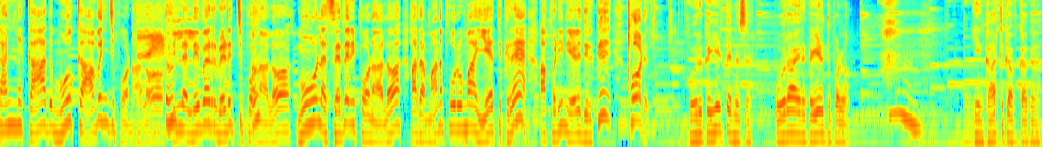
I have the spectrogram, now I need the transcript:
கண்ணு காது மூக்கு அவிஞ்சு போனாலோ இல்ல லிவர் வெடிச்சு போனாலோ மூளை செதறி போனாலோ அத மனப்பூர்வமா ஏத்துக்கிறேன் அப்படின்னு எழுதிருக்கு போடு. ஒரு கையெழுத்து என்ன சார்? ஒரு ஆயிரம் கையெழுத்து போடலாம். என் கார்த்திகாவுக்காக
